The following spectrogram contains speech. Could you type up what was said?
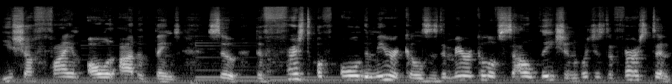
you shall find all other things. So the first of all the miracles is the miracle of salvation which is the first thing.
